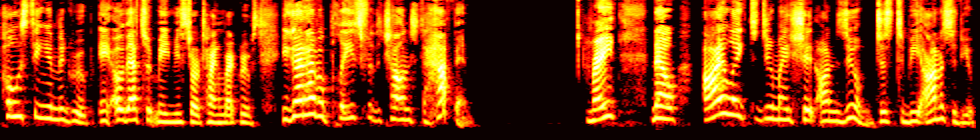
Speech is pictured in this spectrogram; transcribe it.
posting in the group. And, oh, that's what made me start talking about groups. You got to have a place for the challenge to happen. Right now, I like to do my shit on Zoom, just to be honest with you.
